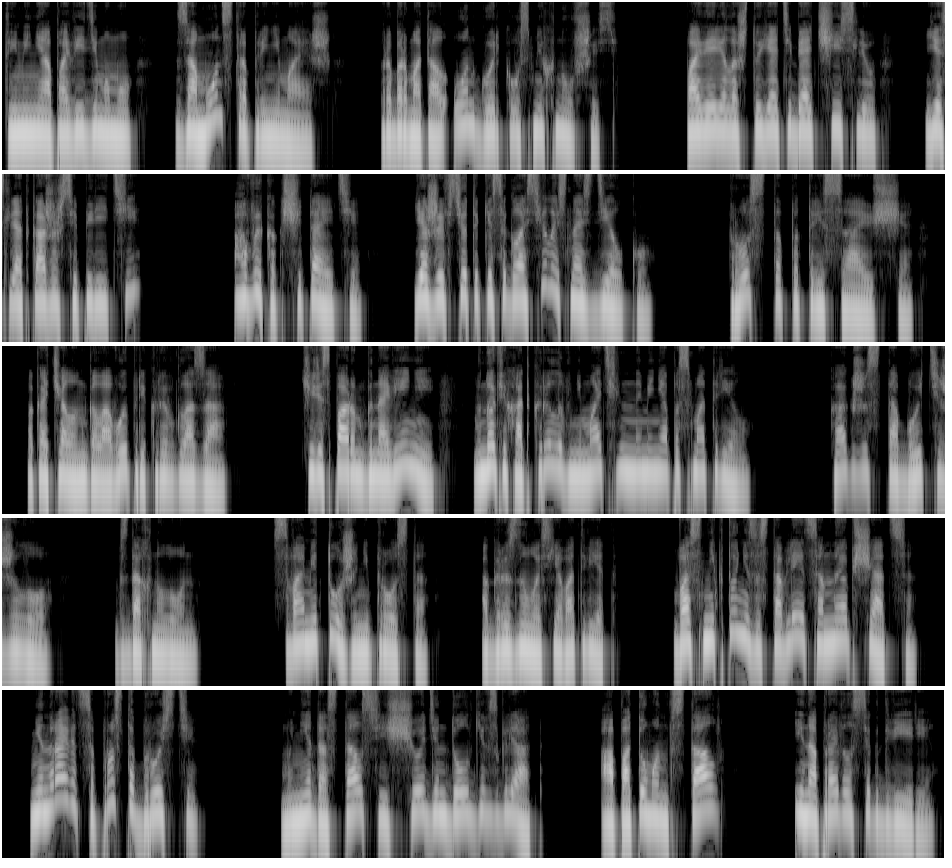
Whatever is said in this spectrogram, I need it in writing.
«Ты меня, по-видимому, за монстра принимаешь?» — пробормотал он, горько усмехнувшись. «Поверила, что я тебя отчислю, если откажешься перейти? А вы как считаете? Я же все-таки согласилась на сделку?» «Просто потрясающе!» — покачал он головой, прикрыв глаза. Через пару мгновений вновь их открыл и внимательно на меня посмотрел. «Как же с тобой тяжело!» — вздохнул он. «С вами тоже непросто», — огрызнулась я в ответ. «Вас никто не заставляет со мной общаться. Не нравится — просто бросьте». Мне достался еще один долгий взгляд, а потом он встал и направился к двери.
